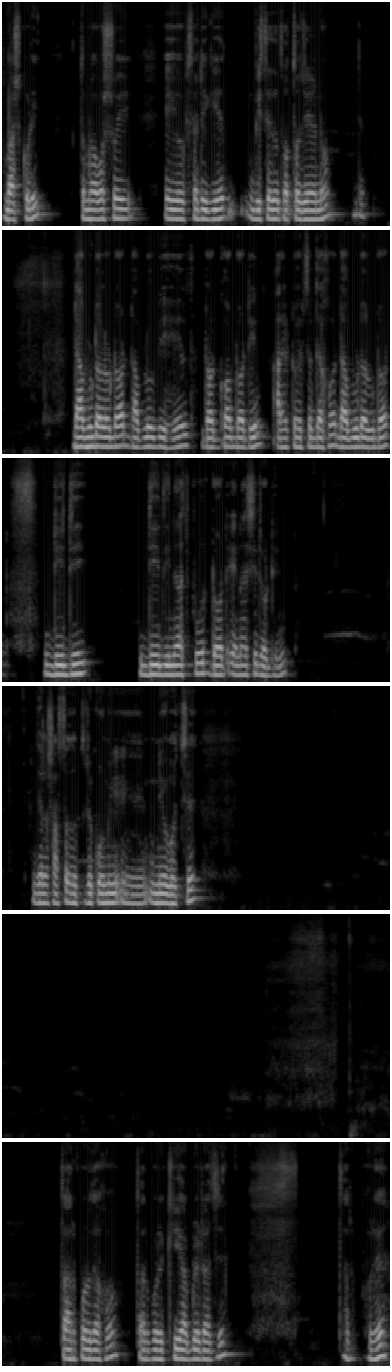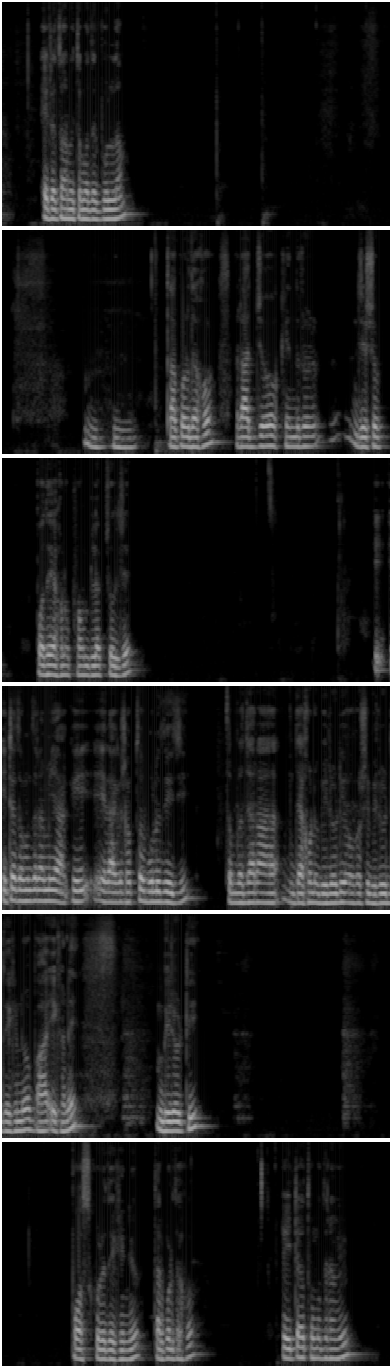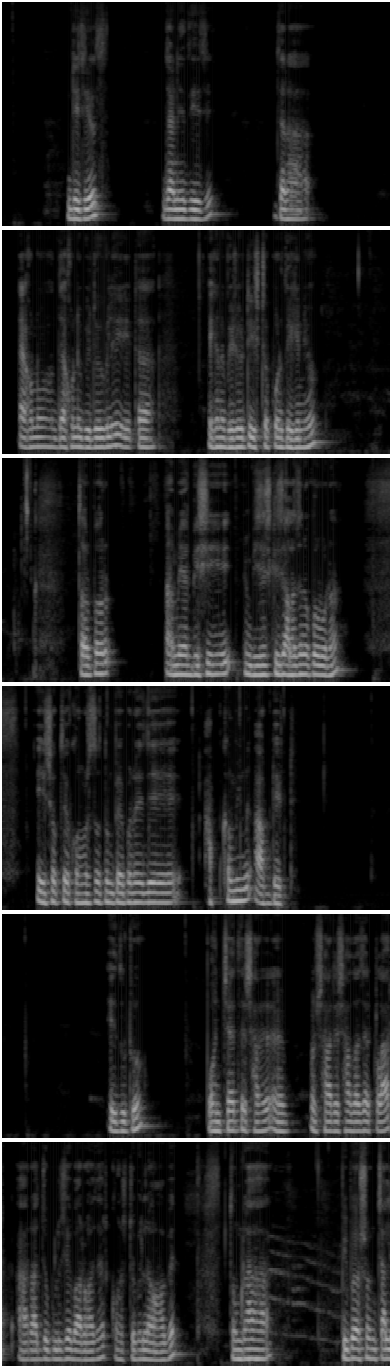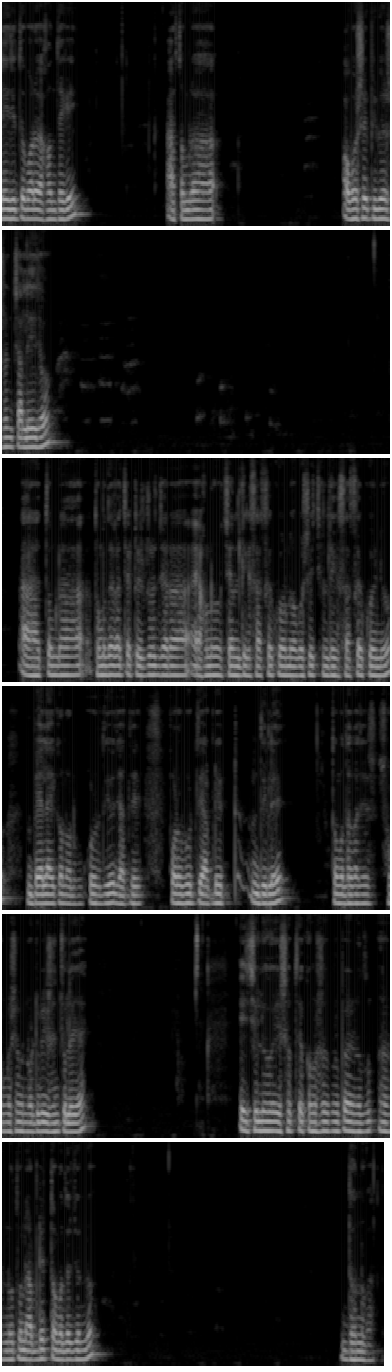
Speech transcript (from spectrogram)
বাস করি, তোমরা অবশ্যই এই ওয়েবসাইটে গিয়ে বিস্তারিত তথ্য জেনে নাও। W W dot W B health dot gov dot in আরেকটা ওয়েবসাইট দেখো W W dot DD D Dinajpur dot NIC dot in জেলা স্বাস্থ্য দপ্তরে কর্মী নিয়োগ হচ্ছে। তারপর দেখো, তারপরে কি আপডেট আছে? তারপরে এটা তো আমি তোমাদের বললাম। তারপর দেখো, রাজ্য কেন্দ্র যেসব পদে এখনও ফর্ম ফিল চলছে এটা তোমাদের আমি আগে, এর আগে সপ্তাহ বলে দিয়েছি। তোমরা যারা দেখো ভিডিওটি, অবশ্যই ভিডিওটি দেখে নিও বা এখানে ভিডিওটি পজ করে দেখে নিও। তারপর দেখো এইটা তোমাদের আমি ডিটেলস জানিয়ে দিয়েছি। যারা এখনও দেখো ভিডিওগুলি, এটা এখানে ভিডিওটি স্টপ করে দেখে নিও। তারপর আমি আর বেশি, বিশেষ কিছু আলোচনা করব না। এই সপ্তাহে কর্মসংস্থান পেপারে যে আপকামিং আপডেট এই দুটো, পঞ্চায়েতে সাড়ে সাড়ে সাত হাজার ক্লার্ক আর রাজ্য পুলিশে বারো হাজার কনস্টেবল নেওয়া হবে। তোমরা প্রিপারেশন চালিয়ে যেতে পারো এখন থেকেই। আর তোমরা অবশ্যই প্রিপারেশন চালিয়ে যাও। আর তোমরা, তোমাদের কাছে একটা রিকোয়েস্ট যারা এখনও চ্যানেলটিকে সাবস্ক্রাইব করে অবশ্যই চ্যানেলটিকে সাবস্ক্রাইব করে নিও। বেল আইকন অন করে দিও, যাতে পরবর্তী আপডেট দিলে তোমাদের কাছে সঙ্গে সঙ্গে নোটিফিকেশন চলে যায়। এই ছিল এই সপ্তাহে কর্মসূচির ব্যাপারে নতুন নতুন আপডেট তোমাদের জন্য। ধন্যবাদ।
